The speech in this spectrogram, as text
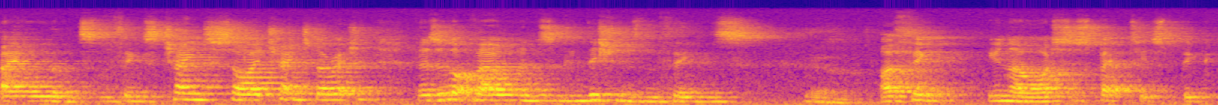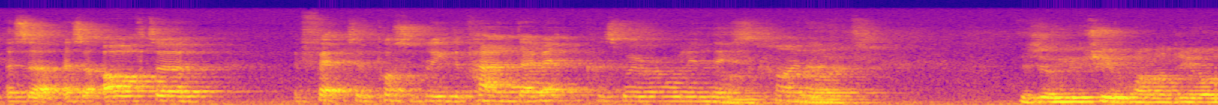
ailments and things. Change side, change direction. There's a lot of ailments and conditions and things. Yeah. I think you know. I suspect it's big, as a as an after of possibly the pandemic because we're all in this Right, kind of. Is your YouTube one under your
